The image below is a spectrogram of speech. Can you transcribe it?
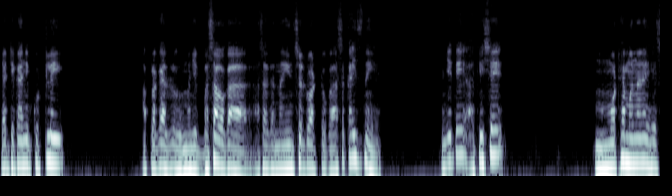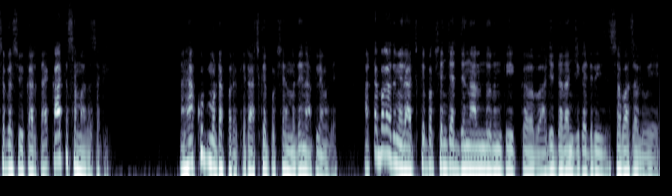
त्या ठिकाणी कुठलीही आपलं काय म्हणजे बसावं का असा त्यांना इन्सल्ट वाटतो का असं काहीच नाही आहे म्हणजे ते अतिशय मोठ्या मनाने हे सगळं स्वीकारताय का तर समाजासाठी. आणि हा खूप मोठा फरक आहे राजकीय पक्षांमध्ये आणि आपल्यामध्ये. आता बघा तुम्ही राजकीय पक्षांच्या जन आंदोलन ती अजितदादांची काहीतरी सभा चालू आहे.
